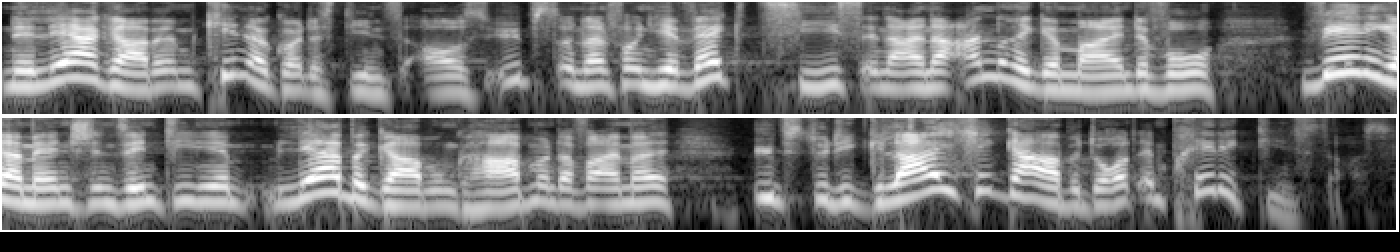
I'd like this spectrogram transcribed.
eine Lehrgabe im Kindergottesdienst ausübst und dann von hier wegziehst in eine andere Gemeinde, wo weniger Menschen sind, die eine Lehrbegabung haben und auf einmal übst du die gleiche Gabe dort im Predigtdienst aus.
